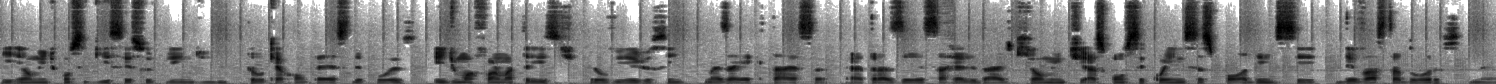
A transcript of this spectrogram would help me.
e realmente conseguir ser surpreendido pelo que acontece depois. E de uma forma triste eu vejo assim mas aí é que tá essa é trazer essa realidade que realmente as consequências podem ser devastadoras né?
